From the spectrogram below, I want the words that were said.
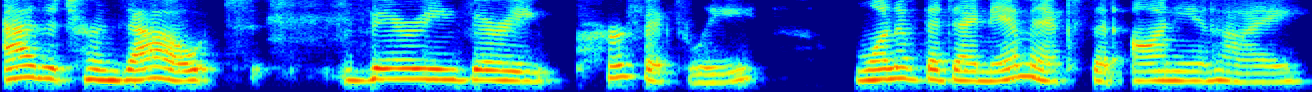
as it turns out, very, very perfectly, one of the dynamics that Ani and I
